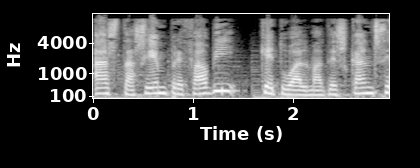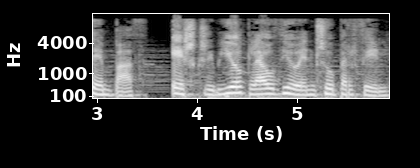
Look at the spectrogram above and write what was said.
Hasta siempre Fabi, que tu alma descanse en paz, escribió Claudio en su perfil.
